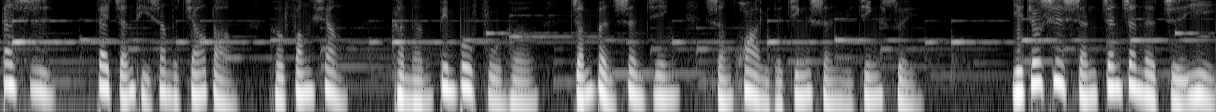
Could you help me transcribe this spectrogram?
但是在整体上的教导和方向，可能并不符合整本圣经神话语的精神与精髓，也就是神真正的旨意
